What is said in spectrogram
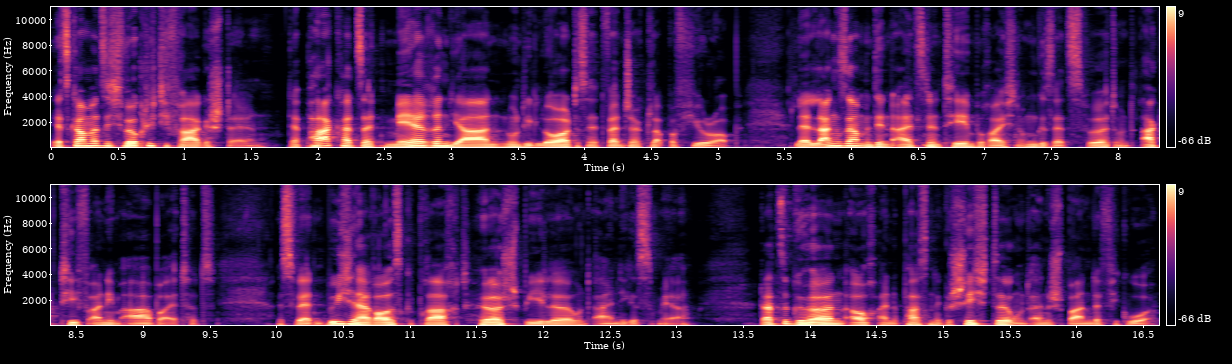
Jetzt kann man sich wirklich die Frage stellen. Der Park hat seit mehreren Jahren nun die Lore des Adventure Club of Europe, der langsam in den einzelnen Themenbereichen umgesetzt wird und aktiv an ihm arbeitet. Es werden Bücher herausgebracht, Hörspiele und einiges mehr. Dazu gehören auch eine passende Geschichte und eine spannende Figur.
